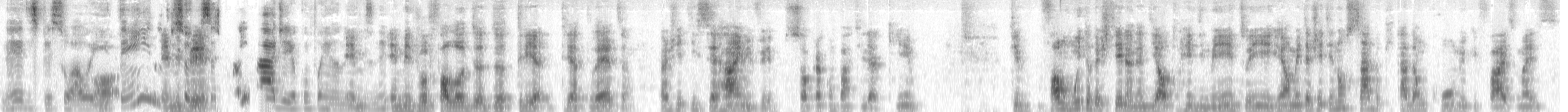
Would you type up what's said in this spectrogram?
Né? Esse pessoal aí Ó, tem nutricionistas de qualidade acompanhando M, eles, né? MV falou do, do tri, triatleta. Para a gente encerrar, MV, só para compartilhar aqui, que falam muita besteira né, de alto rendimento e realmente a gente não sabe o que cada um come, o que faz, mas.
